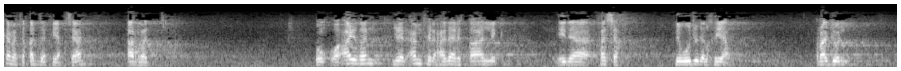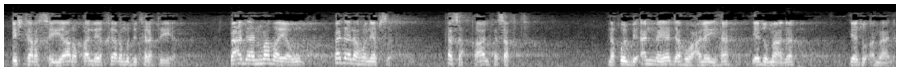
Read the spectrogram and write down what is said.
كما تقدم في أقسام الرد. وأيضا من الأمثلة على ذلك قال لك إذا فسخ لوجود الخيار رجل اشترى السيارة وقال لي الخيار لمدة ثلاثة أيام بعد أن مضى يوم بدا له أن يفسخ فسخ قال فسخت. نقول بأن يده عليها يد ماذا؟ يد أمانة.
